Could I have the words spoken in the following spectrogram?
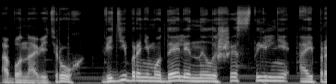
або навіть рух. Відібрані моделі не лише стильні, а й практичні.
